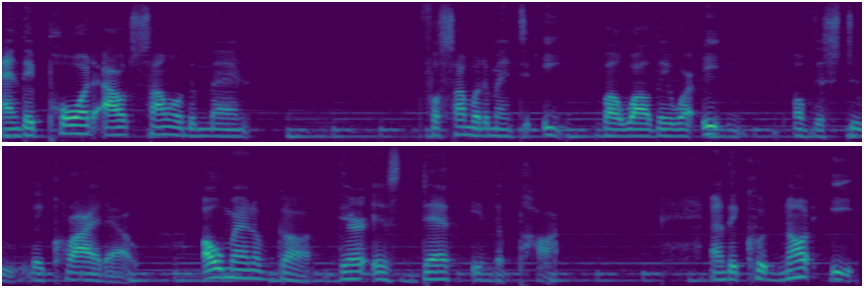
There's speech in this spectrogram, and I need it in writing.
and they poured out some of the men for some of the men to eat. But while they were eating of the stew, they cried out, O man of God, there is death in the pot. And they could not eat.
